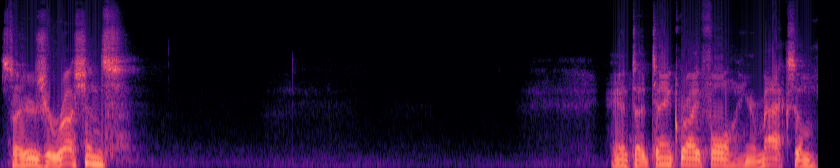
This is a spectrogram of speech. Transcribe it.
So here's your Russians. Anti-tank rifle, your Maxim,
